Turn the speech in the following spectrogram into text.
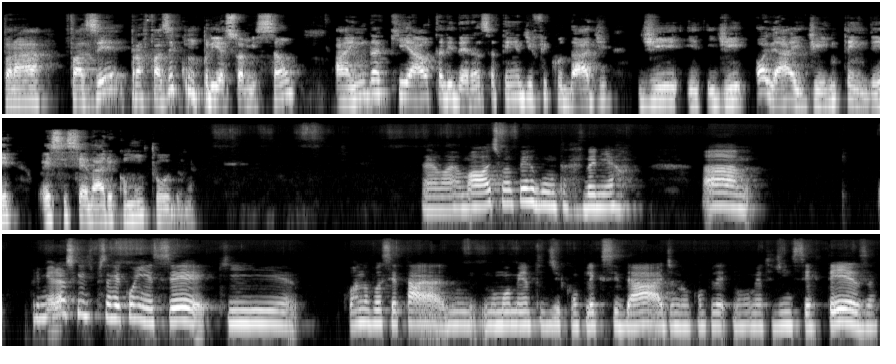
para fazer, fazer cumprir a sua missão ainda que a alta liderança tenha dificuldade de, de olhar e de entender esse cenário como um todo. Né? É uma, uma ótima pergunta, Daniel. Ah, primeiro, acho que a gente precisa reconhecer que quando você está no, no, momento de complexidade, no, no momento de incerteza,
